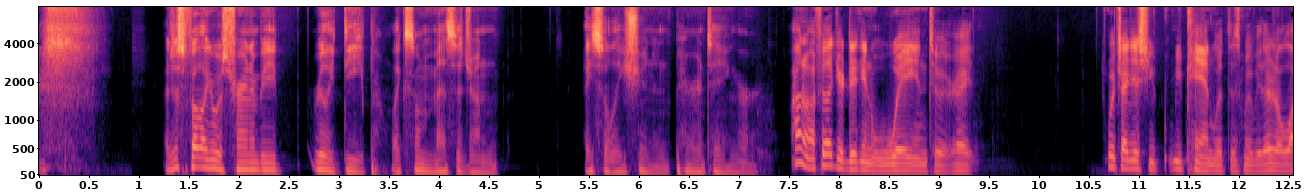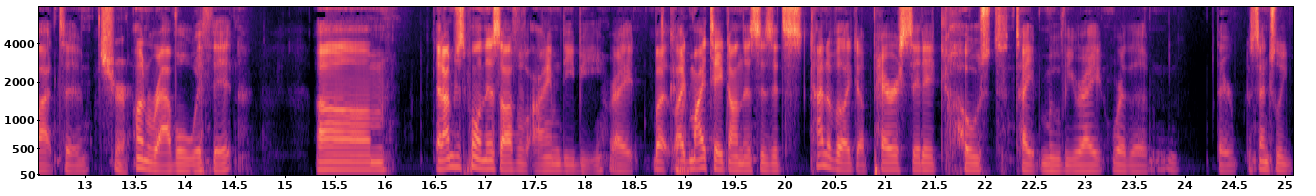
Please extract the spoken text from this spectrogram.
I just felt like it was trying to be really deep, like some message on isolation and parenting, or I don't know. I feel like you're digging way into it, right? Which I guess you you can with this movie. There's a lot to sure, unravel with it. Um, and I'm just pulling this off of IMDb, right? But like my take on this is it's kind of like a parasitic host type movie, right? Where the they're essentially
